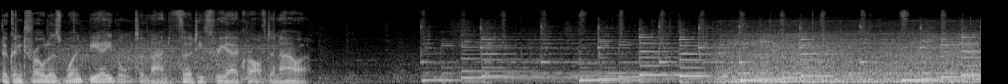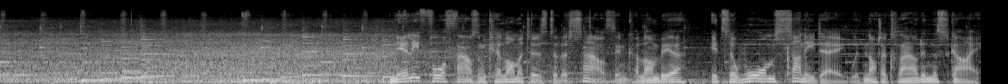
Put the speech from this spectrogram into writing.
the controllers won't be able to land 33 aircraft an hour. Nearly 4,000 kilometers to the south in Colombia, it's a warm, sunny day with not a cloud in the sky.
